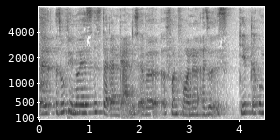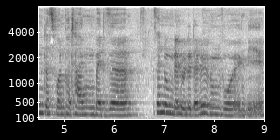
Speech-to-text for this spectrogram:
Weil so viel Neues ist daran gar nicht, aber von vorne. Also es geht darum, dass vor ein paar Tagen bei dieser Sendung der Höhle der Löwen, wo irgendwie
